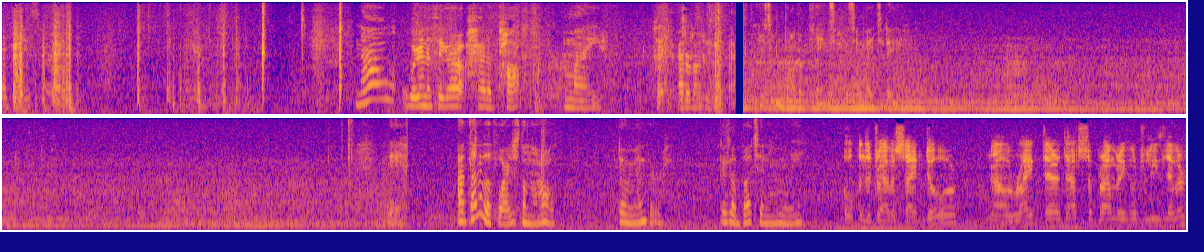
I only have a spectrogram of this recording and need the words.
Replace her. Now we're gonna figure out how to pop my hood. I don't know how to do that. There's a lot of planes passing by today. Okay. I've done it before, I just don't know how. Don't remember. There's a button normally. Open the driver's side door. Now right there, that's the primary hood release lever.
